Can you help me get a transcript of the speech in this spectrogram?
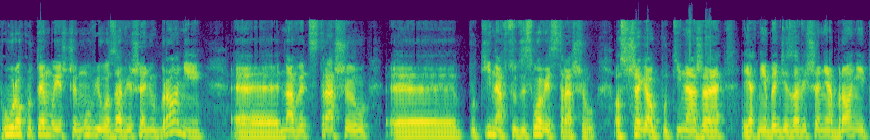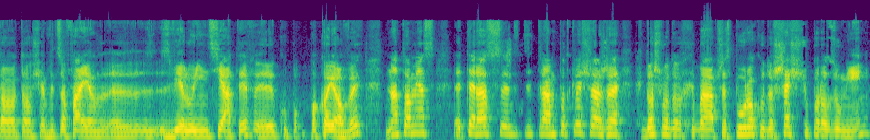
pół roku temu jeszcze mówił o zawieszeniu broni, nawet straszył Putina, w cudzysłowie straszył, ostrzegał Putina, że jak nie będzie zawieszenia broni, to, to się wycofają z wielu inicjatyw pokojowych. Natomiast teraz Trump podkreśla, że doszło do chyba przez pół roku do sześciu porozumień,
